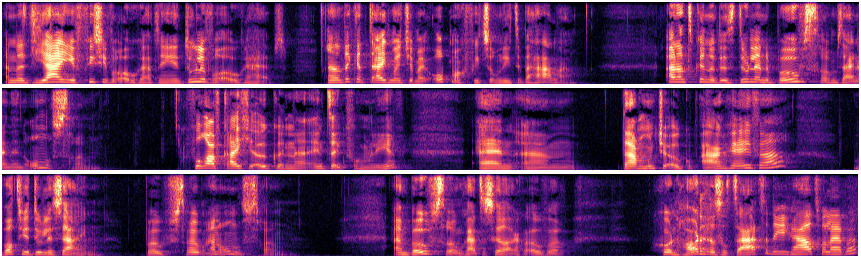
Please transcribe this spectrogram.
En dat jij je visie voor ogen hebt en je doelen voor ogen hebt. En dat ik een tijd met je mee op mag fietsen om die te behalen. En dat kunnen dus doelen in de bovenstroom zijn en in de onderstroom. Vooraf krijg je ook een uh, intakeformulier. En ehm, daar moet je ook op aangeven wat je doelen zijn. Bovenstroom en onderstroom. En bovenstroom gaat dus heel erg over gewoon harde resultaten die je gehaald wil hebben.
